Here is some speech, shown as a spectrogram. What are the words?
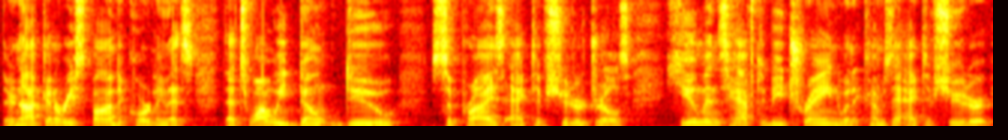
They're not going to respond accordingly. That's that's why we don't do surprise active shooter drills. Humans have to be trained when it comes to active shooter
